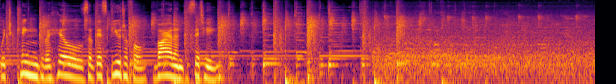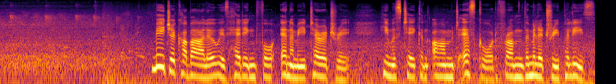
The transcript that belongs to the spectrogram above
which cling to the hills of this beautiful, violent city. Major Carballo is heading for enemy territory. He must take an armed escort from the military police.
